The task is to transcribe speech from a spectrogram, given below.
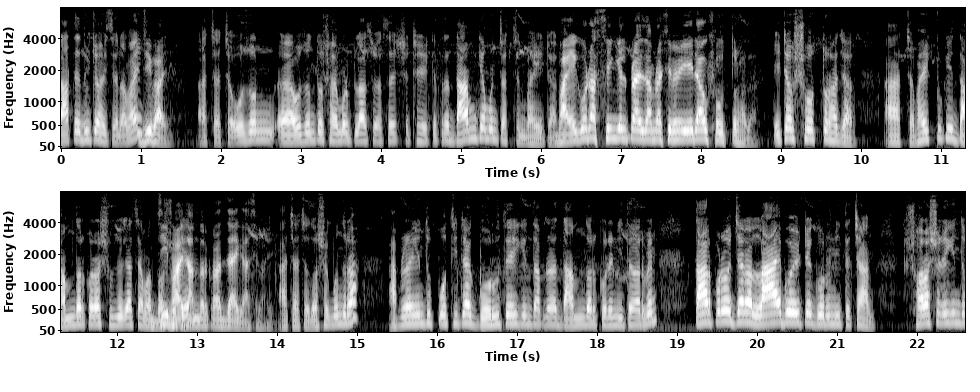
দাঁতে দুইটা হয়েছে না ভাই? জি ভাই। আচ্ছা আচ্ছা ওজন ওজন তো ছয় মন প্লাস আছে। সেক্ষেত্রে দাম কেমন চাচ্ছেন ভাই এটা? ভাই এগোটা সিঙ্গেল প্রাইস আমরা এটাও সত্তর হাজার। এটাও সত্তর হাজার। আচ্ছা ভাই একটু কি দাম দর করার সুযোগ আছে আমার জি ভাই দাম দর করার জায়গা আছে ভাই। আচ্ছা আচ্ছা দর্শক বন্ধুরা আপনারা কিন্তু প্রতিটা গরুতেই কিন্তু আপনারা দাম দর করে নিতে পারবেন। তারপরেও যারা লাইভ ওয়েটে গরু নিতে চান সরাসরি কিন্তু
